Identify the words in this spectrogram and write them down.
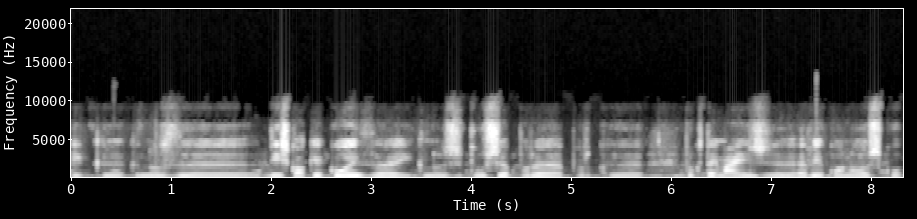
e que, que nos eh, diz qualquer coisa e que nos puxa por, a- porque, porque tem mais eh, a ver connosco.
